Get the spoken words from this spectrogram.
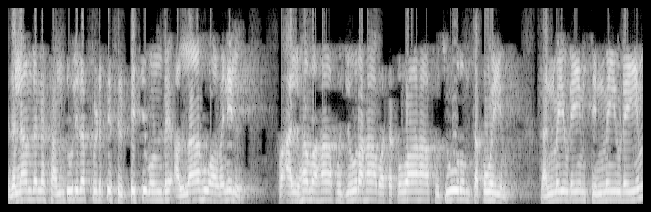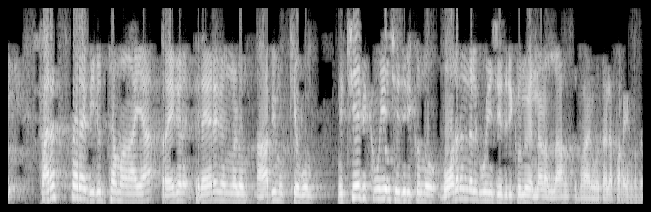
ഇതെല്ലാം തന്നെ സന്തുലിതപ്പെടുത്തി സൃഷ്ടിച്ചുകൊണ്ട് അള്ളാഹു അവനിൽ അൽഹമഹ ഫുജൂറഹ വതഖ്വാഹ ഫുജൂറും തക്വയും നന്മയുടെയും തിന്മയുടെയും പരസ്പര വിരുദ്ധമായ പ്രേരകങ്ങളും ആഭിമുഖ്യവും നിക്ഷേപിക്കുകയും ചെയ്തിരിക്കുന്നു ബോധനം നൽകുകയും ചെയ്തിരിക്കുന്നു എന്നാണ് അള്ളാഹു സുബാനു തല പറയുന്നത്.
